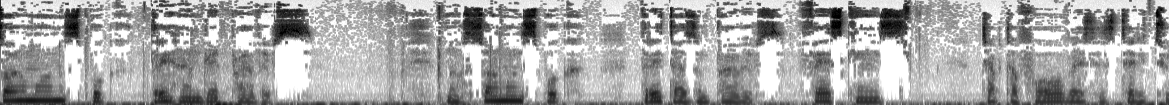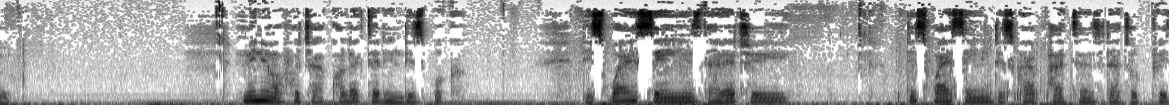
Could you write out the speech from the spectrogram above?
Solomon spoke 300 Proverbs. No, Solomon spoke 3,000 Proverbs. 1 Kings chapter 4, verses 32. Many of which are collected in this book. These wise sayings directly, this wise saying describe patterns that operate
